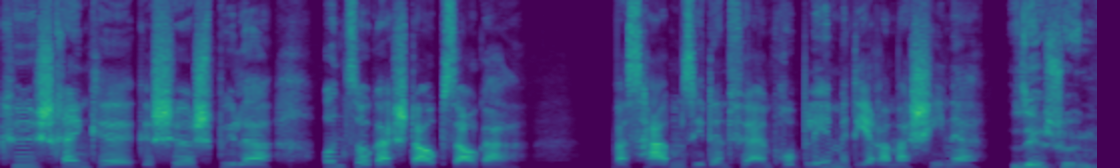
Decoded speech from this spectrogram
Kühlschränke, Geschirrspüler und sogar Staubsauger. Was haben Sie denn für ein Problem mit Ihrer Maschine? Sehr schön.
